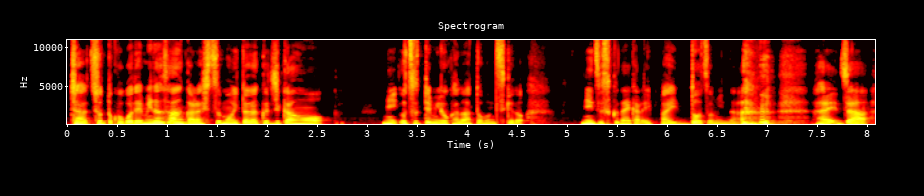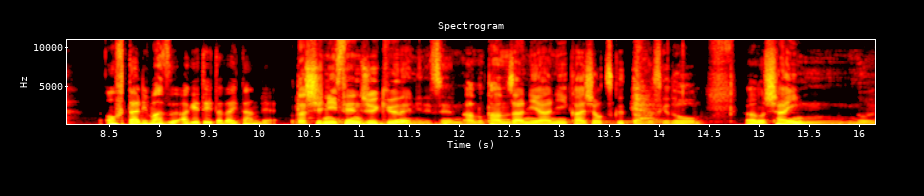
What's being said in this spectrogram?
じゃあ、ちょっとここで皆さんから質問いただく時間を、に移ってみようかなと思うんですけど、人数少ないからいっぱいどうぞみんな。はい。じゃあ、お二人まず挙げていただいたんで。私2019年にですね、あの、タンザニアに会社を作ったんですけど、あの、社員の、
